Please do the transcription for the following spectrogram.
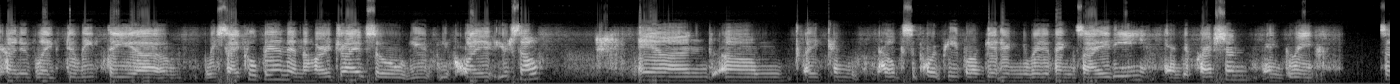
kind of like delete the uh, recycle bin and the hard drive so you, you quiet yourself. And um, I can help support people in getting rid of anxiety and depression and grief. So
